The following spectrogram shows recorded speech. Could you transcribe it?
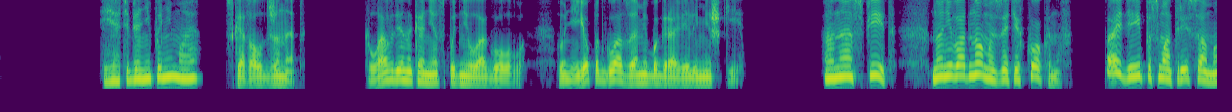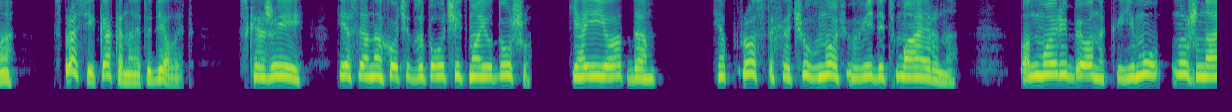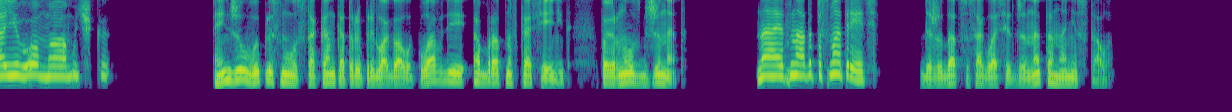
«Я тебя не понимаю», — сказал Джанет. Клавдия, наконец, подняла голову. У нее под глазами багровели мешки. «Она спит, но не в одном из этих коконов. Пойди и посмотри сама. Спроси, как она это делает. Скажи, если она хочет заполучить мою душу, я ее отдам. Я просто хочу вновь увидеть Майрона. Он мой ребенок, и ему нужна его мамочка». Энджел выплеснула стакан, который предлагала Клавдии, обратно в кофейник, повернулась к Джанет. «На это надо посмотреть». Дожидаться согласия Джанет она не стала.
